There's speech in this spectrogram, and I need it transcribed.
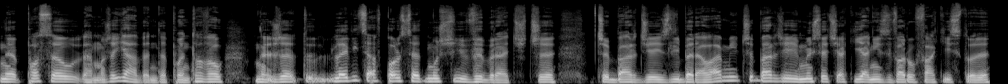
e, poseł, a może ja będę puentował, e, że lewica w Polsce musi wybrać, czy, czy bardziej z liberałami, czy bardziej myśleć jak Janis Varoufakis, który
